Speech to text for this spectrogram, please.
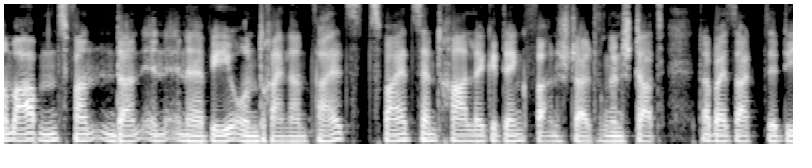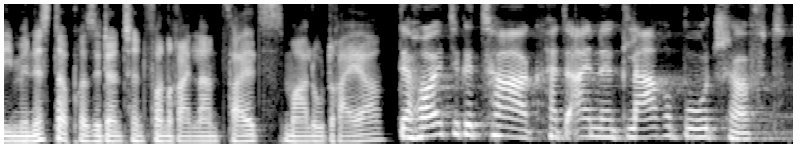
Am Abend fanden dann in NRW und Rheinland-Pfalz zwei zentrale Gedenkveranstaltungen statt. Dabei sagte die Ministerpräsidentin von Rheinland-Pfalz, Malu Dreyer, Der heutige Tag hat eine klare Botschaft.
